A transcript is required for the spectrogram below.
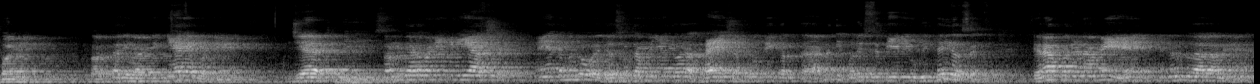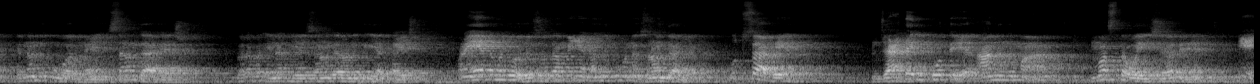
બને. કર્તરી વાક્ય ક્યારે બને? જ્યારે સંદર્ભની ક્રિયા છે. અહીંયા તમે જોવો જશોદા મૈયા દ્વારા થાય છે. પોતે કરતા નથી. પરિસ્થિતિ એવી ઊભી થઈ હશે. તેના પરિણામે નંદલાલાને કે નંદકુંવરને શણગારે છે. બરાબર? એનાથી એ શણગારવાની ક્રિયા થાય છે. પણ અહીંયા તમે જુઓ જશોદા મૈયા નંદકુંવરને શણગાર્યા ઉત્સાહભેર જાતે પોતે આનંદમાં મસ્ત હોય છે અને એ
